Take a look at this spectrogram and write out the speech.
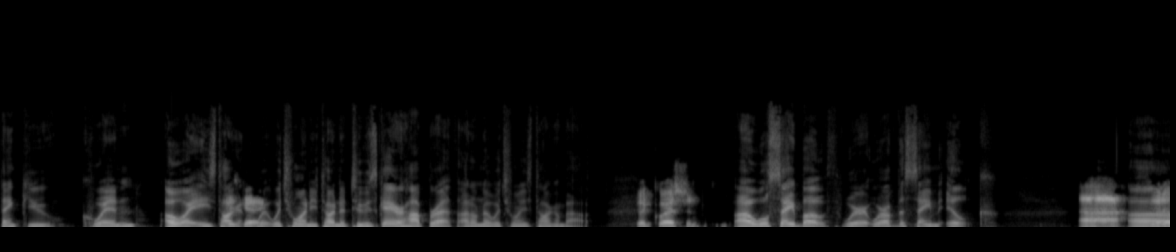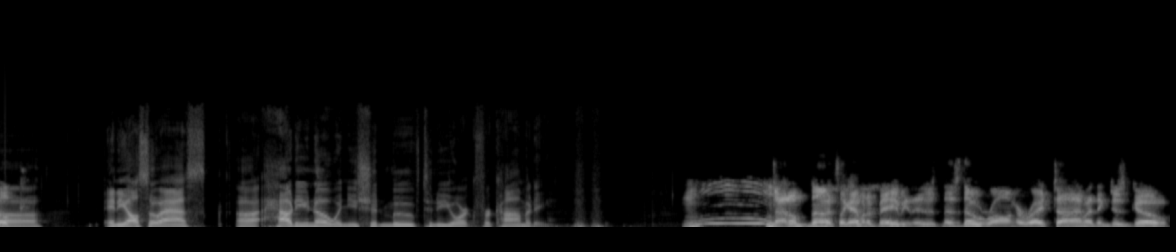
Thank you, Quinn. Oh, wait, he's talking wait, which one? Are You talking to Tuesday or Hot Breath? I don't know which one he's talking about. Good question. Uh, we'll say both. We're we're of the same ilk. Aha. Uh, and he also asks, uh, "How do you know when you should move to New York for comedy?" Mm, I don't know. It's like having a baby. There's, there's no wrong or right time. I think just go.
